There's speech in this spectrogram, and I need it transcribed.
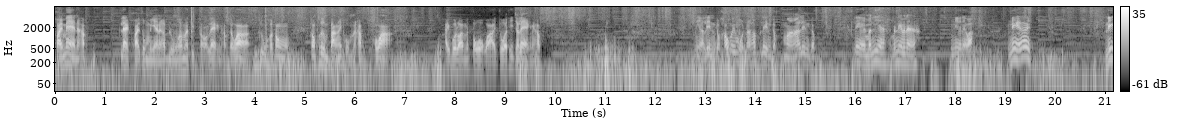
ควายแม่นะครับแลกควายตัวเมียนะครับ ลุงเขามาติดต่อแลกนะครับ แต่ว่าลุงเขาต้องต้องเพิ่มตังค์ให้ผมนะครับ เพราะว่า ไอบัวลอยมันโตกว่าไอตัวที่จะแลกนะครับ เนี่ยเล่นกับเขาไปหมดนะครับ เล่นกับหมาเล่นกับเล่นไงมันเนี่ยมันเนี่ยไปไหนนะมันนี่ไปไหนวะมันนี่เอ้ยนี่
